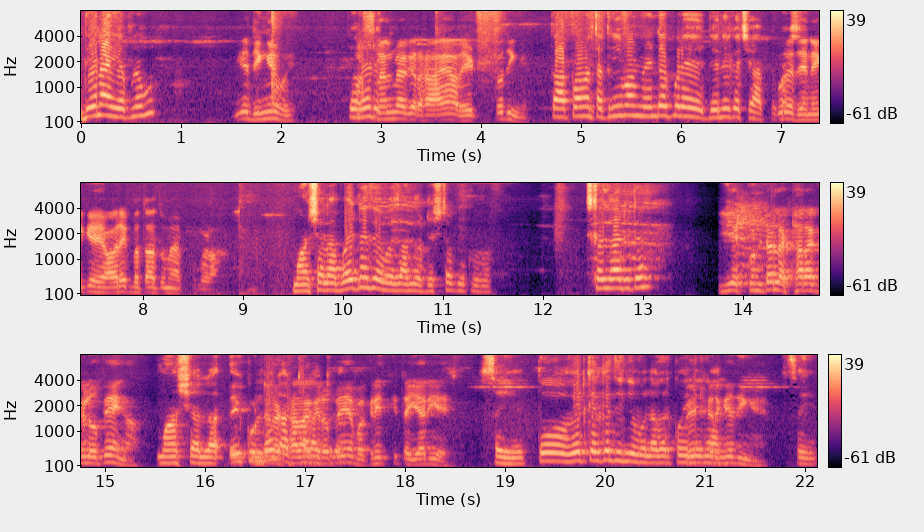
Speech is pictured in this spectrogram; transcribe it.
देना है अपने को? ये देंगे भाई। तो पर्सनल में अगर आया रेट तो देंगे। तो आपका मैं तकरीबन मेंढे पूरे देने के छे आपके पूरे देने के है और एक बता दूँ मैं आपको बड़ा। माशाल्लाह बैठने दो भाई जान दो डिस्टर्ब नहीं करो। इसका क्या डिटेल ये कुंटल अट्ठारह किलो पे आएगा माशाल्लाह एक कुंटल अट्ठारह अठारह किलो पे ये बकरीद की तैयारी है। सही है तो वेट करके देंगे बोला अगर कोई वेट करके देंगे। सही है।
